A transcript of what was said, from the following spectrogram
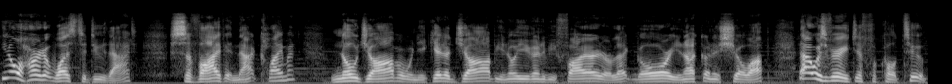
You know how hard it was to do that? Survive in that climate? No job, or when you get a job, you know you're going to be fired or let go or you're not going to show up. That was very difficult too.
